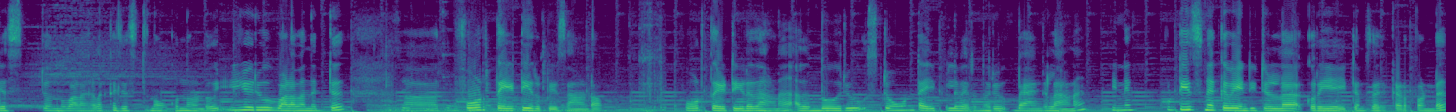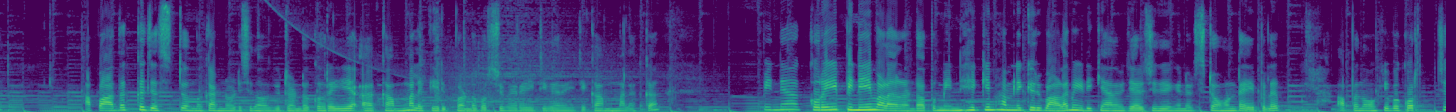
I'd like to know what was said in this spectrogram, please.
ജസ്റ്റ് ഒന്ന് വളകളൊക്കെ ജസ്റ്റ് നോക്കുന്നുണ്ട്. ഈ ഒരു വള വന്നിട്ട് ഫോർ തേർട്ടി റുപ്പീസാണ് കേട്ടോ ഫോർ തേർട്ടിയുടേതാണ് അതെന്തോ ഒരു സ്റ്റോൺ ടൈപ്പിൽ വരുന്നൊരു ബാങ്കിളാണ് പിന്നെ കുട്ടീസിനൊക്കെ വേണ്ടിയിട്ടുള്ള കുറേ ഐറ്റംസ് ഒക്കെ കിടപ്പുണ്ട്. അപ്പോൾ അതൊക്കെ ജസ്റ്റ് ഒന്ന് കണ്ണോടിച്ച് നോക്കിയിട്ടുണ്ട്. കുറേ കമ്മലൊക്കെ ഇരിപ്പുണ്ട്. കുറച്ച് വെറൈറ്റി വെറൈറ്റി കമ്മലൊക്കെ. പിന്നെ കുറേ പിന്നെയും വളകളുണ്ടോ. അപ്പോൾ മിൻഹയ്ക്കും ഹംനയ്ക്കും ഒരു വള മേടിക്കാമെന്ന് വിചാരിച്ചു. ഇങ്ങനെ ഒരു സ്റ്റോൺ ടൈപ്പിൽ അപ്പോൾ നോക്കിയപ്പോൾ കുറച്ച്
